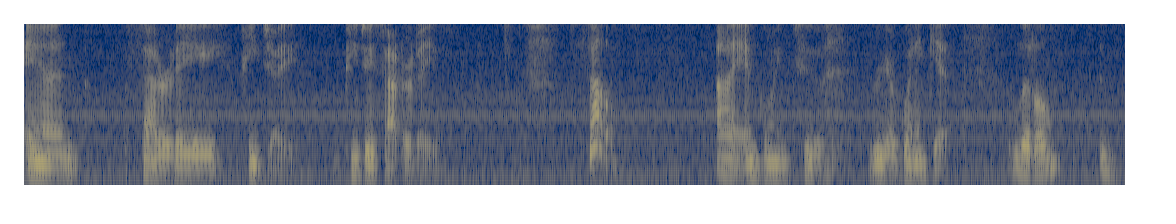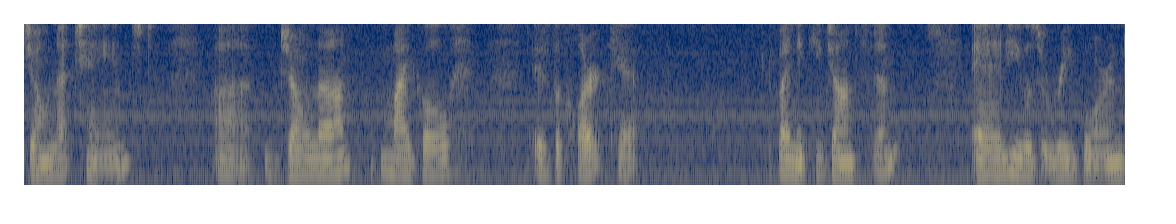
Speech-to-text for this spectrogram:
and Saturday PJ, PJ Saturdays. So I am going to, we are going to get little Jonah changed. Uh, Jonah Michael is the Clark Kit by Nikki Johnston and he was reborn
